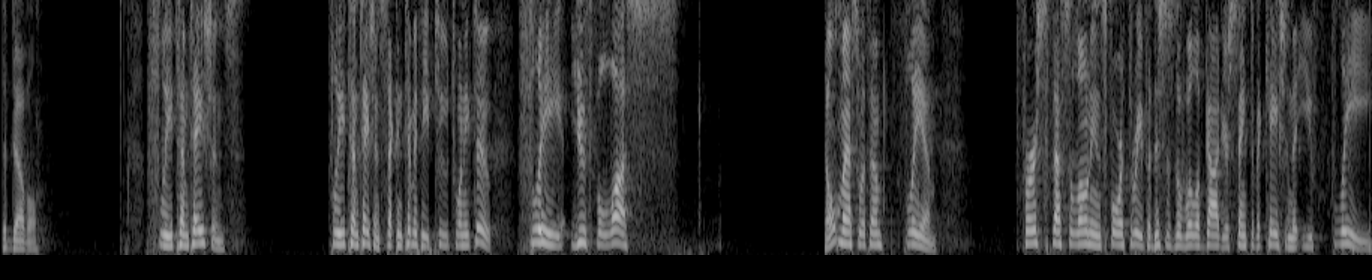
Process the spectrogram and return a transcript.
the devil flee temptations. Flee temptations. 2 Timothy 2:22. Flee youthful lusts. Don't mess with them, flee them. 1 Thessalonians 4 3, for this is the will of God, your sanctification, that you flee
